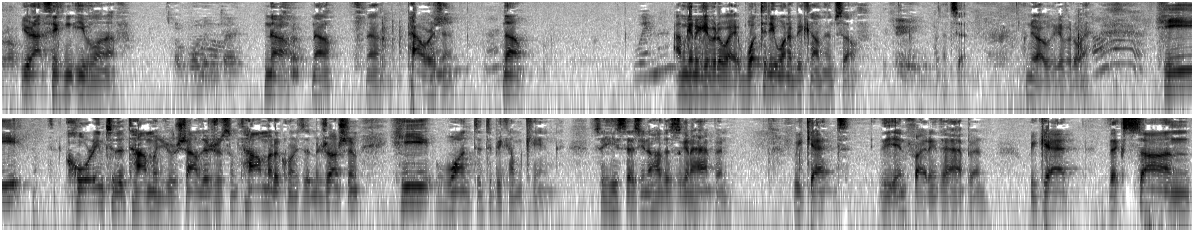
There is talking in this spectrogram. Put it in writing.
control. You're not thinking evil enough. A woman thing? No, no, no. Power's in. No, Women? I'm going to give it away. What did he want to become himself? King. That's it. I knew I would give it away. Oh, He, according to the Talmud Yerushalmi, the Jerusalem Talmud, according to the Midrashim, he wanted to become king. So he says, you know how this is going to happen? We get the infighting to happen. We get the son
